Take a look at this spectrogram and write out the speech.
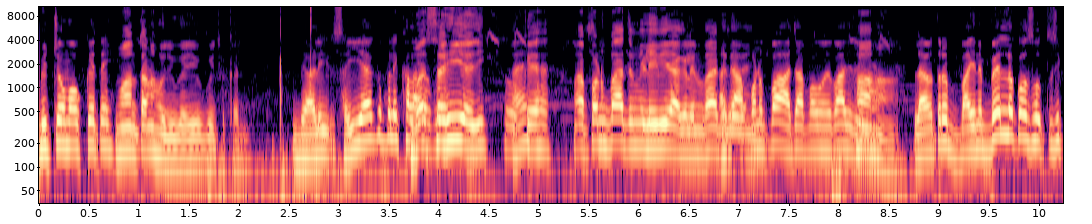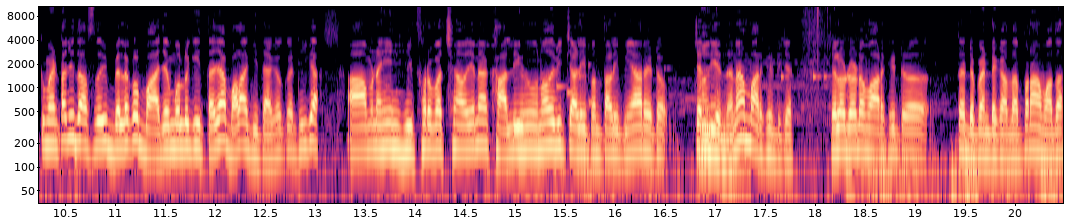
ਵਿੱਚੋਂ ਮੌਕੇ ਤੇ? ਮਾਨਤਾਨ ਹੋ ਜਾਊਗਾ ਜੀ ਕੋਈ ਚੱਕਰ ਨਹੀਂ। 42 ਸਹੀ ਹੈ ਕਿ ਭਲੇਖਾ ਬਸ ਸਹੀ ਹੈ ਜੀ ਓਕੇ ਹੈ। ਆਪਾਂ ਨੂੰ ਬਾਅਦ ਚ ਮਿਲੀ ਵੀ ਅਗਲੇ ਨੂੰ ਬਾਅਦ ਚ ਅੱਛਾ ਆਪਾਂ ਨੂੰ ਭਾਜ ਆਪਾਂ ਉਵੇਂ ਭਾਜ ਹਾਂ, ਦਿੰਦੇ ਹਾਂ। ਲੈ ਮਤਲਬ ਬਾਈ ਨੇ ਬਿਲਕੁਲ ਤੁਸੀਂ ਕਮੈਂਟਾਂ 'ਚ ਹੀ ਦੱਸ ਦਿਓ ਵੀ ਬਿਲਕੁਲ ਬਾਜੇ ਮੁੱਲ ਕੀਤਾ ਜਾਂ ਬਾਹਲਾ ਕੀਤਾ ਕਿਉਂਕਿ ਠੀਕ ਆ ਆਮ ਨਹੀਂ ਹੀਫਰ ਬੱਚਿਆਂ ਦੇ ਨਾ ਖਾਲੀ ਉਹਨਾਂ ਦੇ ਵੀ 40 45 50 ਰੇਟ ਚੱਲੀ ਜਾਂਦਾ ਨਾ ਮਾਰਕੀਟ 'ਚ। ਚਲੋ ਡੋਡਾ ਮਾਰਕੀਟ ਤੇ ਡਿਪੈਂਡ ਕਰਦਾ ਭਰਾਵਾਂ ਦਾ।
